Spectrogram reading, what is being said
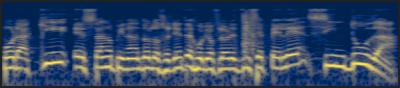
por aquí están opinando los oyentes. Julio Flores dice, Pelé, sin duda.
